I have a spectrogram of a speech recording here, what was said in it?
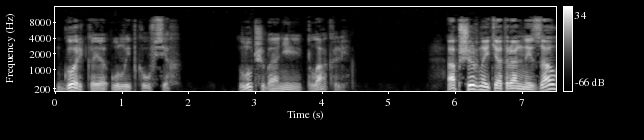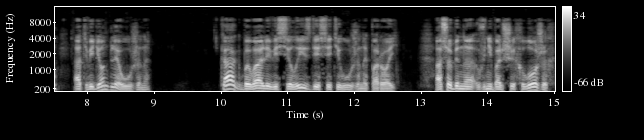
горькая улыбка у всех. Лучше бы они плакали. Обширный театральный зал отведен для ужина. Как бывали веселы здесь эти ужины порой. Особенно в небольших ложах,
